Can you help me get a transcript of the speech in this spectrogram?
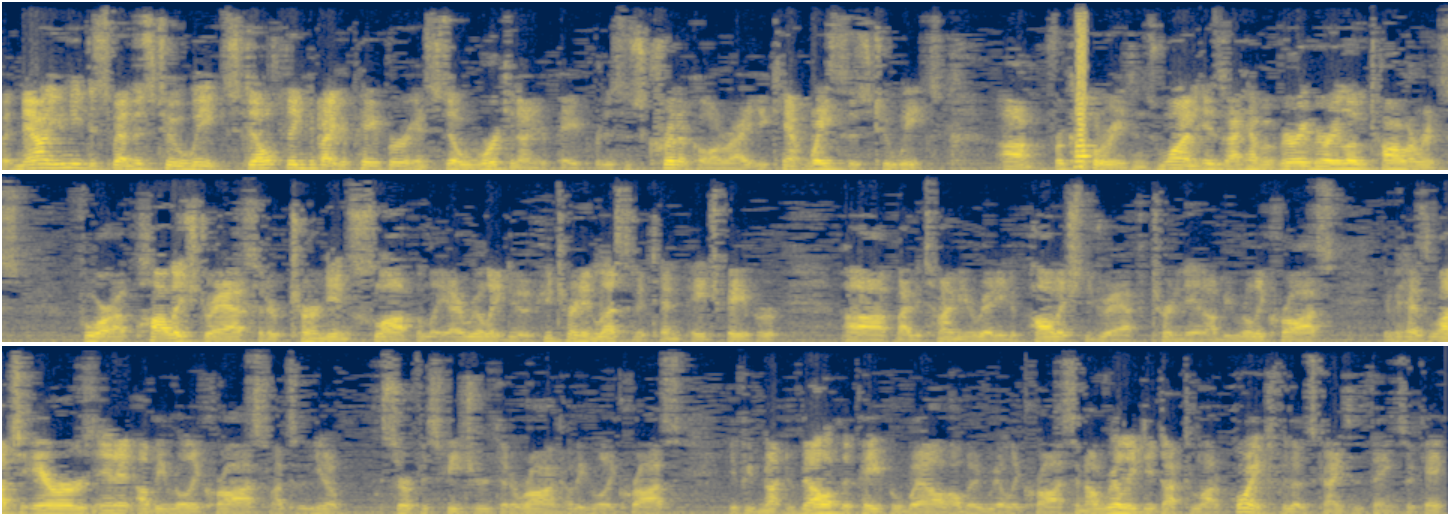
But now you need to spend this two weeks still thinking about your paper and still working on your paper. This is critical, all right? You can't waste this two weeks um, for a couple of reasons. One is I have a very, very low tolerance for uh, polished drafts that are turned in sloppily. I really do. If you turn in less than a 10-page paper, uh, by the time you're ready to polish the draft, turn it in, I'll be really cross. If it has lots of errors in it, I'll be really cross. Lots of you know surface features that are wrong, I'll be really cross. If you've not developed the paper well, I'll be really cross, and I'll really deduct a lot of points for those kinds of things. Okay,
